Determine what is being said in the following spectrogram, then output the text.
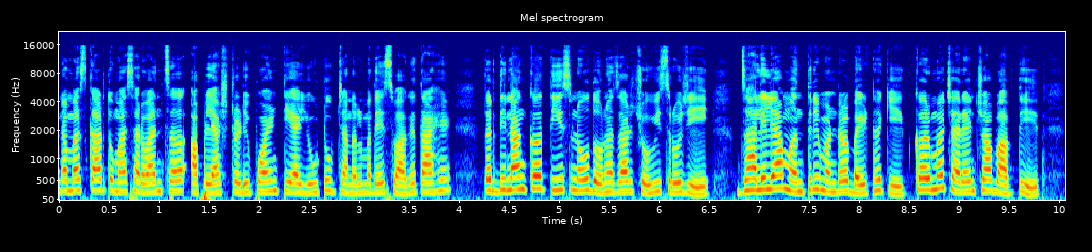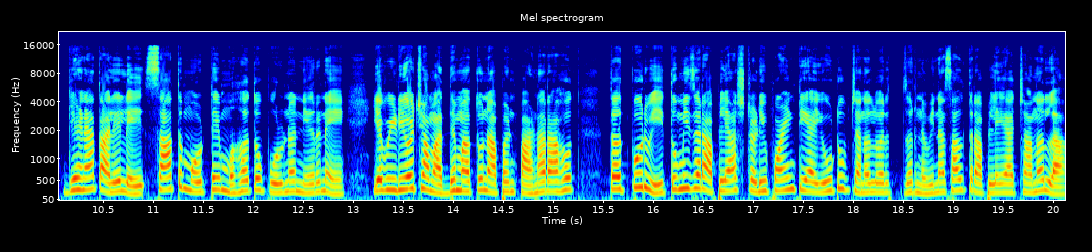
नमस्कार तुम्हा सर्वांचं आपल्या स्टडी पॉईंट या यूट्यूब चॅनलमध्ये स्वागत आहे. तर दिनांक तीस नऊ दोन हजार चोवीस रोजी झालेल्या मंत्रिमंडळ बैठकीत कर्मचाऱ्यांच्या बाबतीत घेण्यात आलेले सात मोठे महत्त्वपूर्ण निर्णय या व्हिडिओच्या माध्यमातून आपण पाहणार आहोत. तत्पूर्वी तुम्ही जर आपल्या स्टडी पॉईंट या यूट्यूब चॅनलवर जर नवीन असाल तर आपल्या या चॅनलला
